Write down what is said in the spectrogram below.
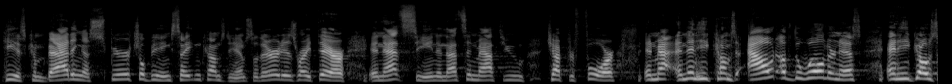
He is combating a spiritual being. Satan comes to him. So, there it is right there in that scene, and that's in Matthew chapter 4. And, Ma- and then he comes out of the wilderness and he goes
